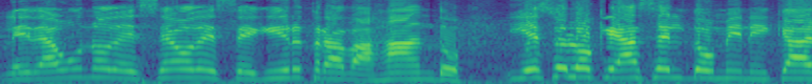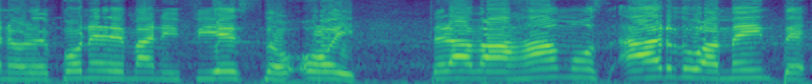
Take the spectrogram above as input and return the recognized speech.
Le da uno deseo de seguir trabajando. Y eso es lo que hace el dominicano, le pone de manifiesto hoy. Trabajamos arduamente.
